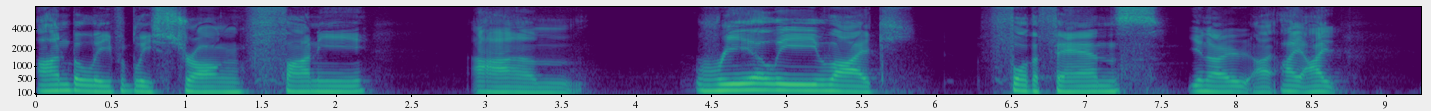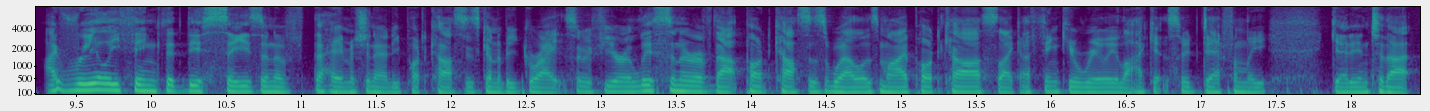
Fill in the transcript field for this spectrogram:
unbelievably strong, funny, um, really like for the fans. You know, I, I, I really think that this season of the Hamish and Andy podcast is going to be great. So if you're a listener of that podcast as well as my podcast, like I think you'll really like it. So definitely get into that.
